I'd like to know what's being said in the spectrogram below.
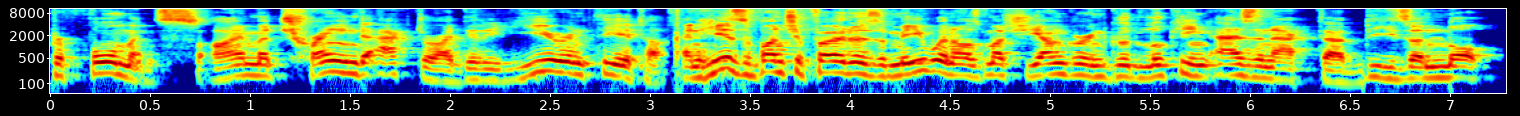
performance. I'm a trained actor. I did a year in theatre. And here's a bunch of photos of me when I was much younger and good looking as an actor. These are not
